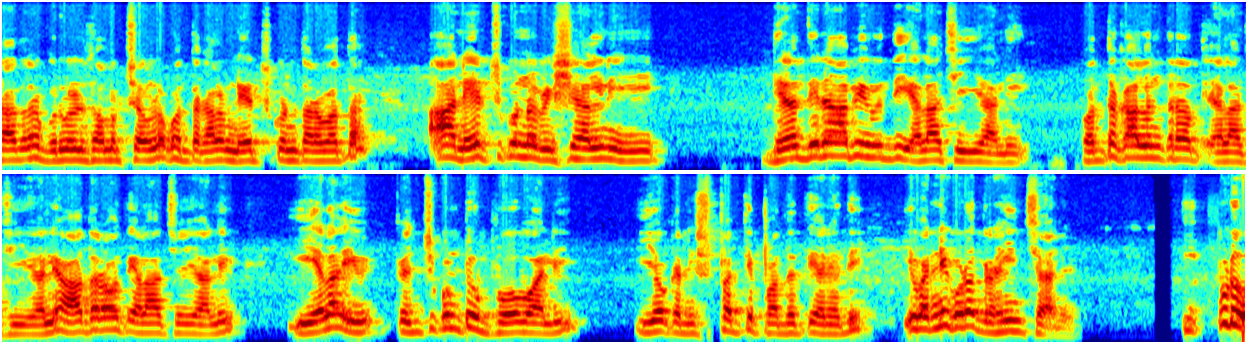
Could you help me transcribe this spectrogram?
సాధన గురువుల సమక్షంలో కొంతకాలం నేర్చుకున్న తర్వాత ఆ నేర్చుకున్న విషయాల్ని దినదినాభివృద్ధి ఎలా చేయాలి కొంతకాలం తర్వాత ఎలా చేయాలి ఆ తర్వాత ఎలా చేయాలి ఎలా పెంచుకుంటూ పోవాలి ఈ యొక్క నిష్పత్తి పద్ధతి అనేది ఇవన్నీ కూడా గ్రహించాలి. ఇప్పుడు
